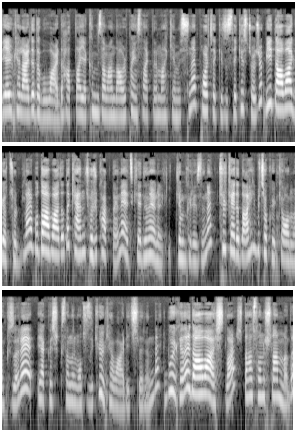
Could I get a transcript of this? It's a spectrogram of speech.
diğer ülkelerde de bu vardı. Hatta yakın bir zamanda Avrupa İnsan Hakları Mahkemesi'ne Portekizli 8 çocuk bir dava götürdüler. Bu davada da kendi çocuk haklarını etkilediğine yönelik iklim krizini. Türkiye'de dahil birçok ülke olmak üzere yaklaşık sanırım 32 ülke vardı içlerinde. Bu ülkeler dava açtılar. Daha sonuçlanmadı.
